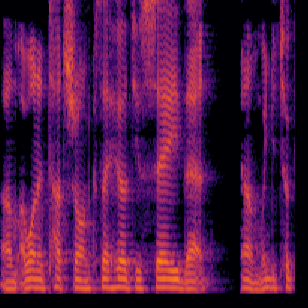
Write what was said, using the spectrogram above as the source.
um, I want to touch on because I heard you say that um, when you took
